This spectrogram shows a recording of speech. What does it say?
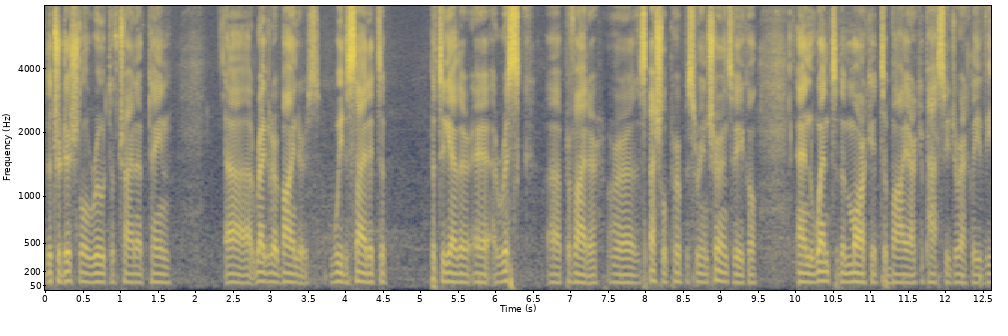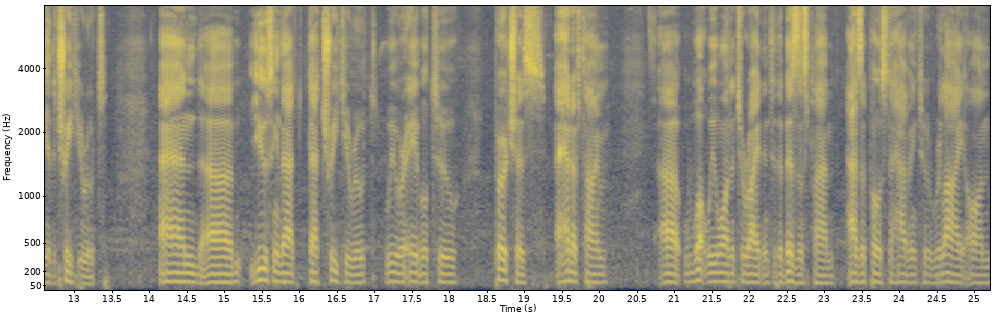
the traditional route of trying to obtain uh, regular binders, we decided to put together a, a risk uh, provider or a special purpose reinsurance vehicle and went to the market to buy our capacity directly via the treaty route. And uh, using that, that treaty route, we were able to purchase ahead of time uh, what we wanted to write into the business plan as opposed to having to rely on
